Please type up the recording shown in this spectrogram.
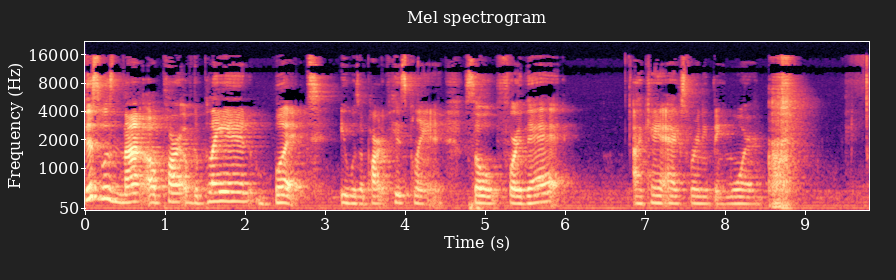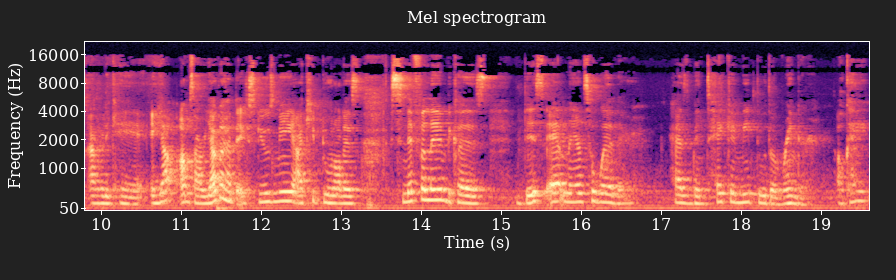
this was not a part of the plan, but it was a part of his plan. So for that, I can't ask for anything more. I really can't. And y'all, I'm sorry, y'all gonna have to excuse me. I keep doing all this sniffling because this Atlanta weather has been taking me through the ringer, okay?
